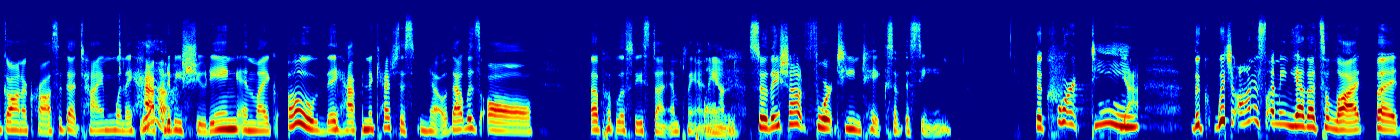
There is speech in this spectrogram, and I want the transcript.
gone across at that time when they happened to be shooting, and like, oh, they happened to catch this. No, that was all a publicity stunt and planned. Planned. So they shot 14 takes of the scene. The cr- 14. Yeah. the which honestly, I mean, yeah, that's a lot, but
